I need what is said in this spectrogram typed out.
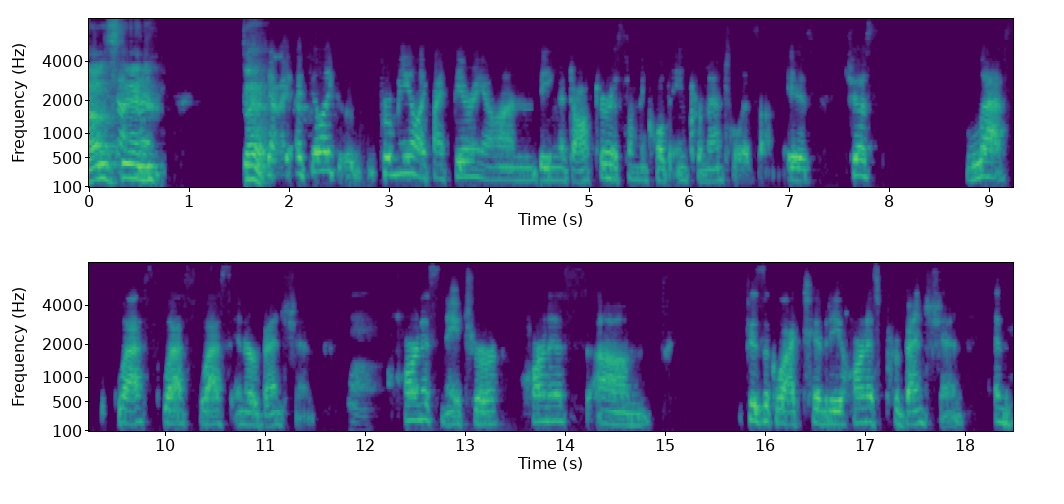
I understand yeah, you. Go ahead. Yeah, I feel like uh, for me, like my theory on being a doctor is something called incrementalism, is just less, less, less, less intervention. Wow. Harness nature, harness um, physical activity, harness prevention, and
